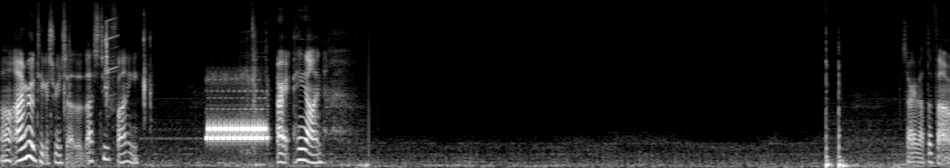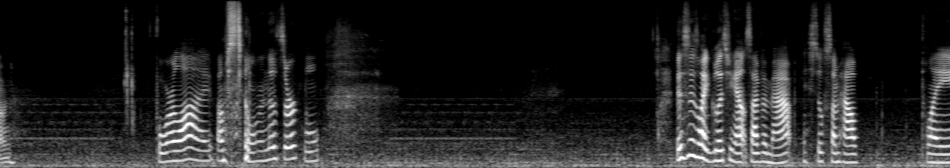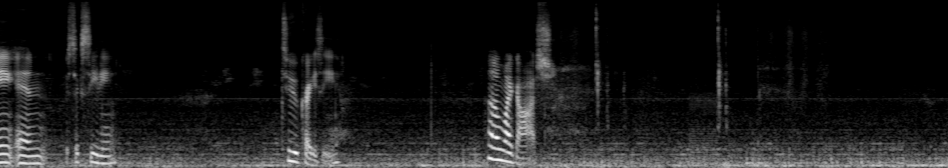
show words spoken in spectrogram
Oh, I'm gonna take a screenshot of that. That's too funny. Alright, hang on. Sorry about the phone. Four alive. I'm still in the circle. This is like glitching outside of a map and still somehow playing and succeeding. Too crazy. Oh my gosh.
